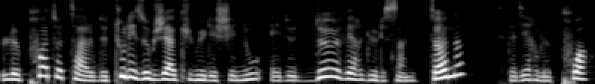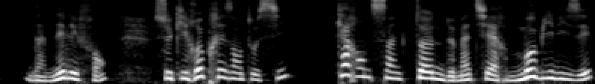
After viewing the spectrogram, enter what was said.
le poids total de tous les objets accumulés chez nous est de 2,5 tonnes, c'est-à-dire le poids d'un éléphant, ce qui représente aussi 45 tonnes de matière mobilisée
